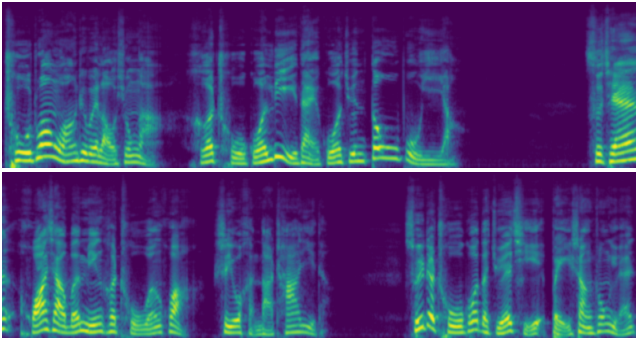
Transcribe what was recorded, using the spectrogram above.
楚庄王这位老兄啊！和楚国历代国君都不一样。此前，华夏文明和楚文化是有很大差异的。随着楚国的崛起，北上中原，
